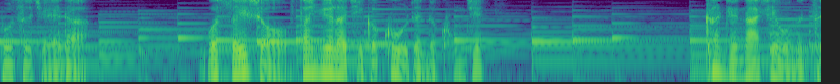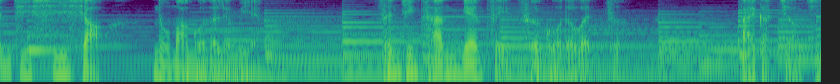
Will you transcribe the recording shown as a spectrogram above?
不自觉的，我随手翻阅了几个故人的空间，看着那些我们曾经嬉笑怒骂过的留言，曾经缠绵悱恻过的文字。百感交集，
